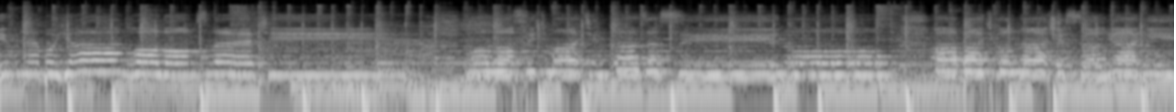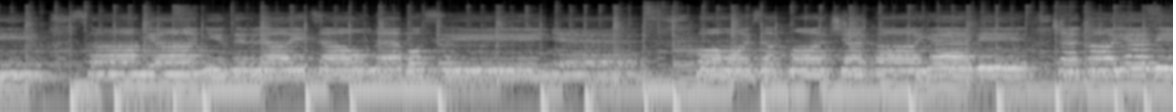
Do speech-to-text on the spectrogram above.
І в небо янголом злетів, голосить матінка за сином, а батько наче скам'янів, скам'янів дивляється у небо синє, когось за хмар чекає він, чекає він.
